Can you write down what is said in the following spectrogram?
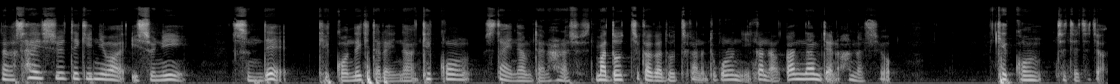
なんか最終的には一緒に住んで結婚できたらいいな結婚したいなみたいな話をしてまあどっちかがどっちかのところに行かなあかんなみたいな話を結婚ちゃちゃちゃちゃ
